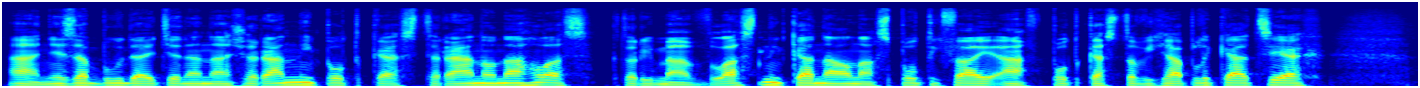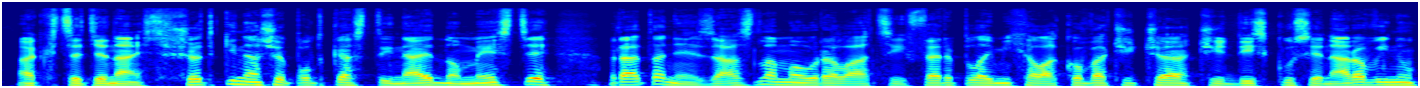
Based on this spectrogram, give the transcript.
a nezabúdajte na náš ranný podcast Ráno na hlas, ktorý má vlastný kanál na Spotify a v podcastových aplikáciách. Ak chcete nájsť všetky naše podcasty na jednom mieste, vrátane záznamov relácií Fairplay Michala Kovačiča či diskusie na rovinu,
